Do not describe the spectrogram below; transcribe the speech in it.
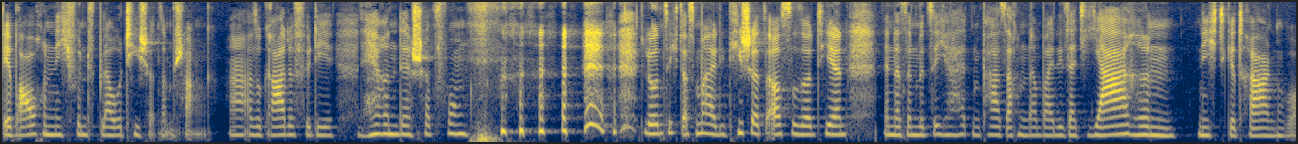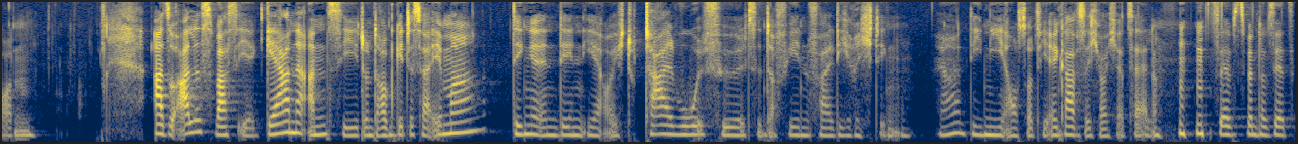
wir brauchen nicht fünf blaue T-Shirts im Schrank. also gerade für die Herren der Schöpfung lohnt sich das mal, die T-Shirts auszusortieren. Denn da sind mit Sicherheit ein paar Sachen dabei, die seit Jahren nicht getragen wurden. Also alles, was ihr gerne anzieht, und darum geht es ja immer, Dinge, in denen ihr euch total wohl fühlt, sind auf jeden Fall die richtigen ja, die nie aussortieren, egal was ich euch erzähle. Selbst wenn das jetzt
